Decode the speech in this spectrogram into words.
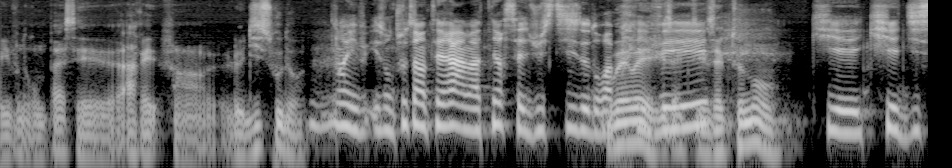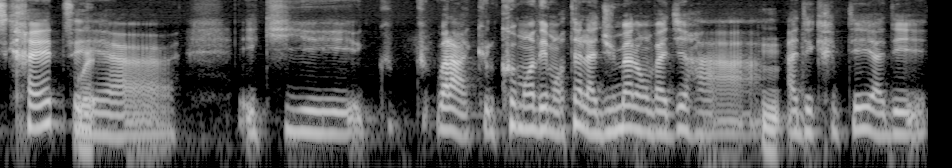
ils voudront pas enfin, le dissoudre. ils ont tout intérêt à maintenir cette justice de droit privé. exactement. Qui est, qui est discrète et et qui est voilà que le commandé mental a du mal, on va dire, à, mm. à décrypter, à, des,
